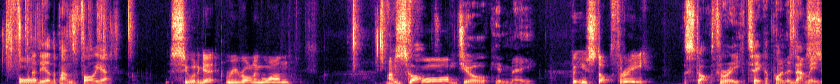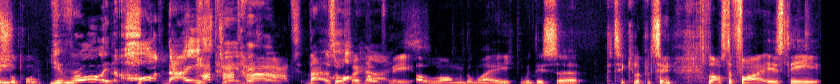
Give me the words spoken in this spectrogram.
four. At the other Panzer four, yeah. See what I get. Rerolling one. You've got to be joking me. but you stop three. Stop three, take a point of damage. Single point. You're rolling hot dice, Jay Bizzle. That has Hot also helped me along the way with this uh, particular platoon. Last to fire is the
